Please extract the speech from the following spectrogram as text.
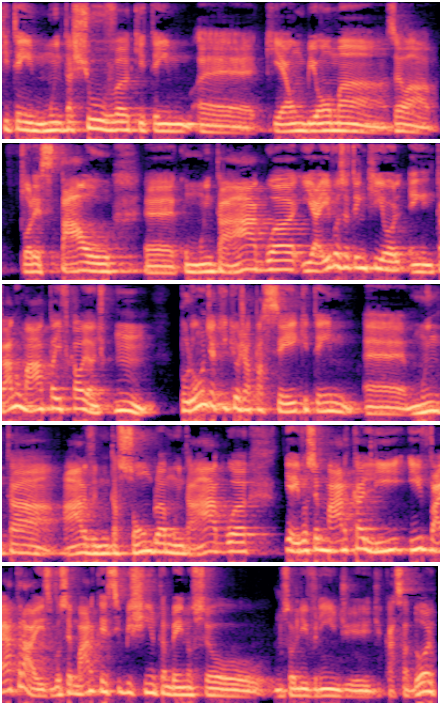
que tem muita chuva, que tem. É, que é um bioma, sei lá, florestal, é, com muita água, e aí você tem que entrar no mapa e ficar olhando, tipo, hum por onde aqui que eu já passei que tem é, muita árvore, muita sombra, muita água, e aí você marca ali e vai atrás. Você marca esse bichinho também no seu, no seu livrinho de, de caçador,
